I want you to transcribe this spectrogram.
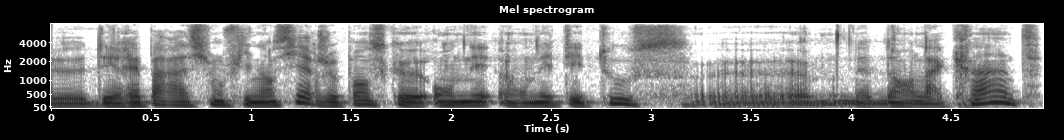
de, des réparations financières, je pense qu'on on était tous euh, dans la crainte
